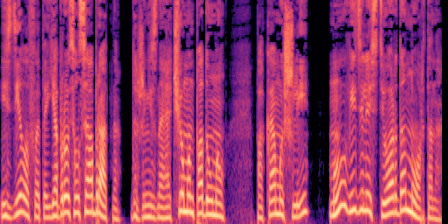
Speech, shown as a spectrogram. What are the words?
И, сделав это, я бросился обратно, даже не зная, о чем он подумал — Пока мы шли, мы увидели стюарда Нортона.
